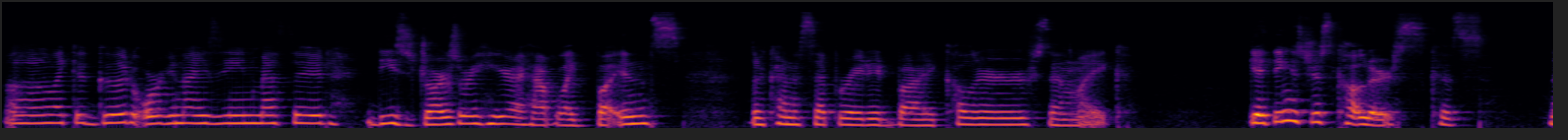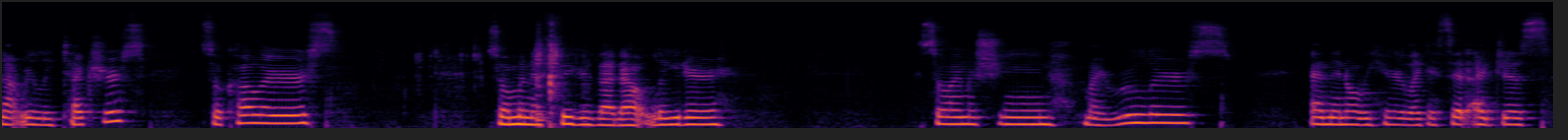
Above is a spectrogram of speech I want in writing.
uh, like a good organizing method. These jars right here, I have like buttons. They're kind of separated by colors and like, yeah, I think it's just colors because not really textures. So colors. So I'm going to figure that out later. Sewing machine, my rulers. And then over here, like I said, I just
